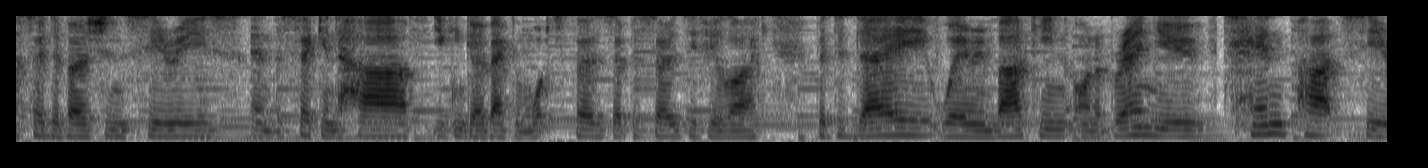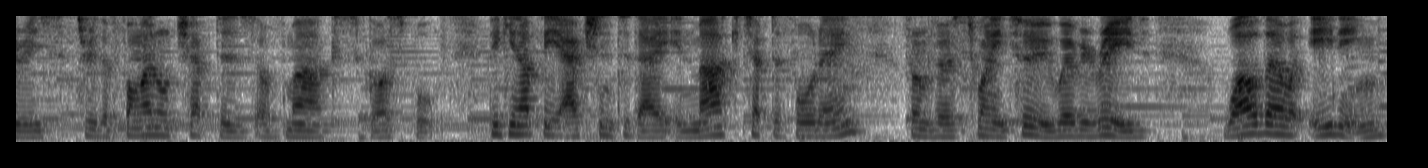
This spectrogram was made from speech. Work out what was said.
ISO devotions series and the second half. You can go back and watch those episodes if you like. But today we're embarking on a brand new 10 part series through the final chapters of Mark's Gospel. Picking up the action today in Mark chapter 14 from verse 22, where we read While they were eating,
